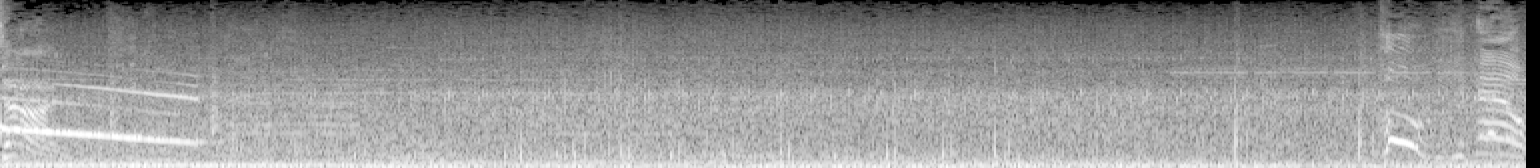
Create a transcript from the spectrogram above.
time. Holy hell!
